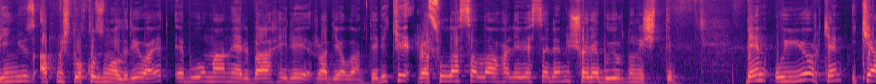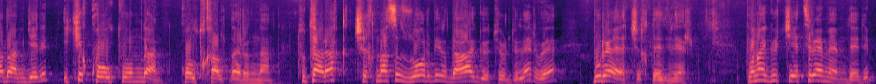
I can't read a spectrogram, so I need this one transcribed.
1169 nolu rivayet Ebu Umame el-Bahili radıyallahu anh dedi ki Resulullah sallallahu aleyhi ve sellemin şöyle buyurduğunu işittim. Ben uyuyorken iki adam gelip iki koltuğumdan, koltuk altlarından tutarak çıkması zor bir dağa götürdüler ve buraya çık dediler. Buna güç yetiremem dedim.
